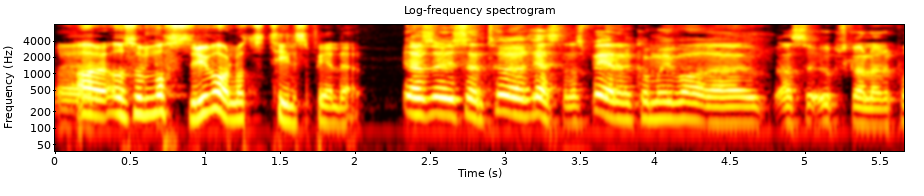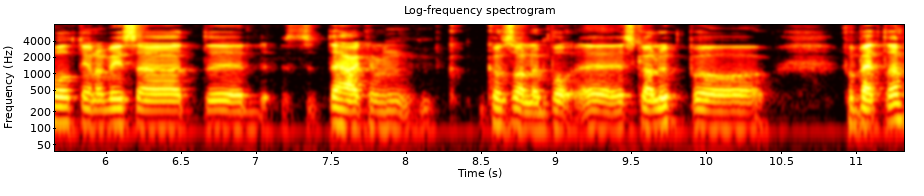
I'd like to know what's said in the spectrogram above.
Eh, Ja, och så måste det ju vara något till spel där Alltså sen tror jag resten av spelen kommer ju vara alltså, uppskalade portningar och visa att eh, det här kan konsolen på, eh, skala upp och förbättra.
